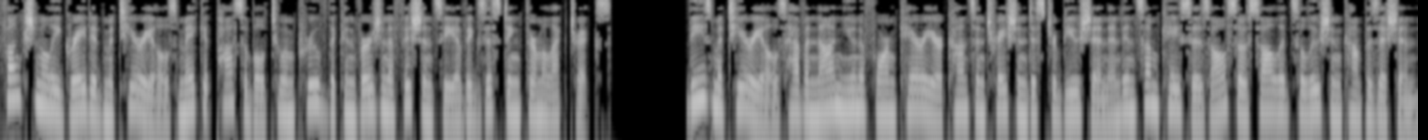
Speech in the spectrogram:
Functionally graded materials make it possible to improve the conversion efficiency of existing thermoelectrics. These materials have a non-uniform carrier concentration distribution and in some cases also solid solution composition.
